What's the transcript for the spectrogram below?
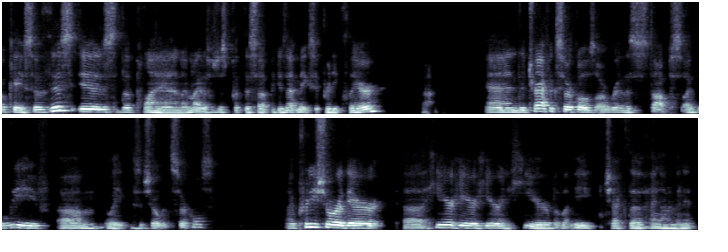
Okay, so this is the plan. I might as well just put this up because that makes it pretty clear. And the traffic circles are where the stops, I believe. Um, wait, does it show with the circles? I'm pretty sure they're uh, here, here, here, and here, but let me check the, hang on a minute.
